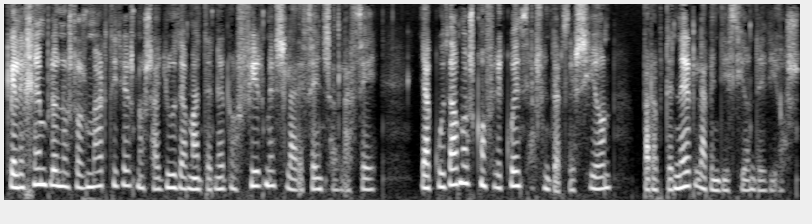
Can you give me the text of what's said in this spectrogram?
Que el ejemplo de nuestros mártires nos ayude a mantenernos firmes en la defensa de la fe y acudamos con frecuencia a su intercesión para obtener la bendición de Dios.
